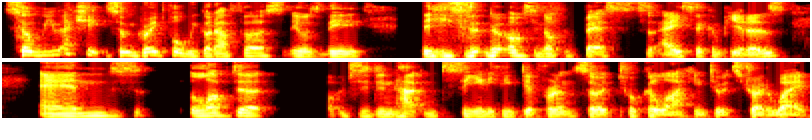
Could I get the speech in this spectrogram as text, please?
So we actually, so in grade four, we got our first. It was the, these obviously not the best Acer computers, and loved it. Obviously, didn't have, see anything different, so took a liking to it straight away.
